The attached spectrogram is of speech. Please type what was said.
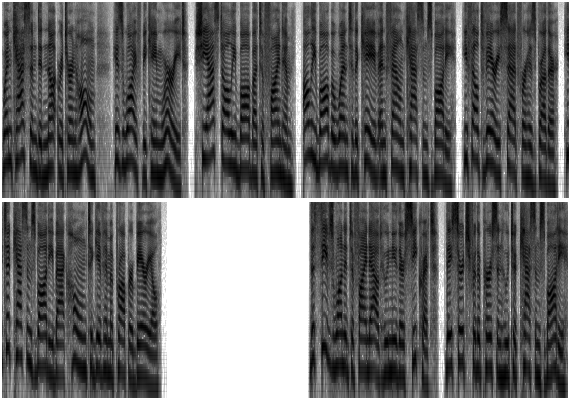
When Kasim did not return home, his wife became worried. She asked Ali Baba to find him. Ali Baba went to the cave and found Kasim's body. He felt very sad for his brother. He took Kasim's body back home to give him a proper burial. The thieves wanted to find out who knew their secret. They searched for the person who took Kasim's body.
